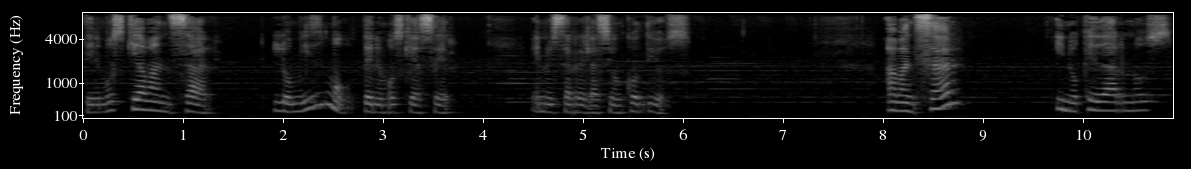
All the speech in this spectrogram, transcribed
tenemos que avanzar. Lo mismo tenemos que hacer en nuestra relación con Dios. Avanzar y no quedarnos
